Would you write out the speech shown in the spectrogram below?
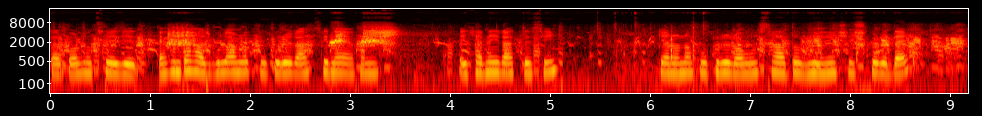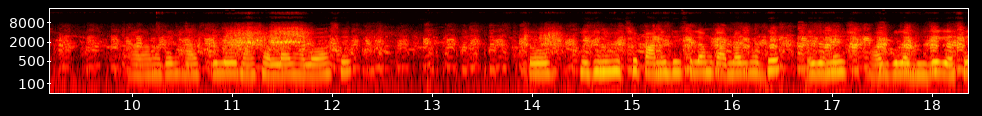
তারপর হচ্ছে যে, এখন তো হাঁসগুলো আমরা পুকুরে রাখছি না, এখন এখানেই রাখতেছি। কেননা পুকুরের অবস্থা তো ভেঙে শেষ করে দেয়। আর আমাদের হাঁসগুলো মাসাল্লাহ ভালো আছে। তো এখানে হচ্ছে পানি দিয়েছিলাম গামলার মধ্যে, এই জন্য হাঁসগুলো ভিজে গেছে।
